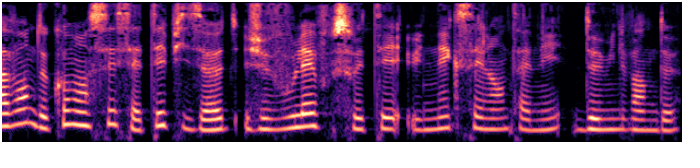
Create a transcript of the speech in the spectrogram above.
Avant de commencer cet épisode, je voulais vous souhaiter une excellente année 2022.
